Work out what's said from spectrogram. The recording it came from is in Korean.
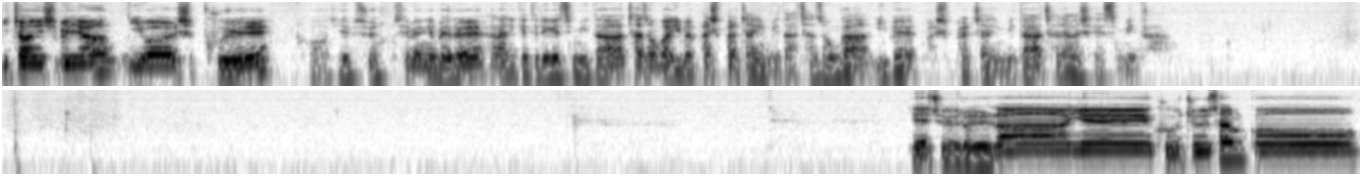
2021년 2월 19일 어, 예수 새벽 예배를 하나님께 드리겠습니다. 찬송가 288장입니다. 찬송가 288장입니다. 찬양하시겠습니다. 예주를 나의 구주 삼고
